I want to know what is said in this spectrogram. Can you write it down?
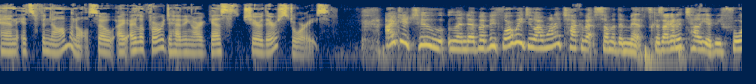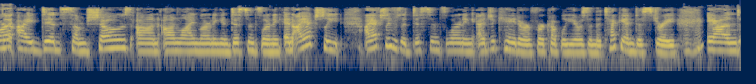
And it's phenomenal. So I, I look forward to having our guests share their stories. I do too, Linda. But before we do, I want to talk about some of the myths because I got to tell you, before Good. I did some shows on online learning and distance learning, and I actually, I actually was a distance learning educator for a couple years in the tech industry, mm-hmm. and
